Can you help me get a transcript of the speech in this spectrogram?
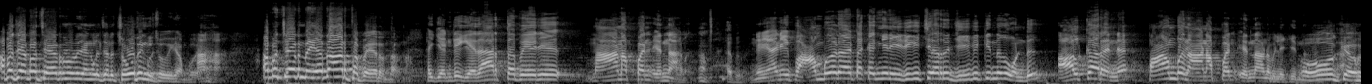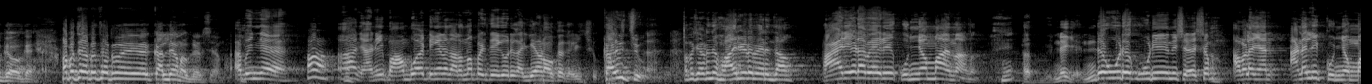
അപ്പൊ ചേട്ടാ ചേട്ടനോട് ഞങ്ങൾ ചില ചോദ്യങ്ങൾ ചോദിക്കാൻ പോയി. അപ്പൊ ചേട്ടന്റെ യഥാർത്ഥ പേരെന്താണ്? എന്റെ യഥാർത്ഥ പേര് നാണപ്പൻ എന്നാണ്. പിന്നെ ഞാൻ ഈ പാമ്പുകളായിട്ടൊക്കെ ഇങ്ങനെ ഇഴുകിച്ചേർന്ന് ജീവിക്കുന്നത് കൊണ്ട് ആൾക്കാർ എന്നെ പാമ്പ് നാണപ്പൻ എന്നാണ് വിളിക്കുന്നത്. Okay okay okay. അപ്പൊ ചേട്ടൻ ചേട്ടന് കല്യാണമൊക്കെ കഴിച്ചാണ് പിന്നെ? ആ. ആ ഞാൻ ഈ പാമ്പുമായിട്ട് ഇങ്ങനെ നടന്നപ്പോഴത്തേക്ക് ഒരു കല്യാണമൊക്കെ കഴിച്ചു. കഴിച്ചു. അപ്പൊ ചേട്ടന്റെ ഭാര്യയുടെ പേരെന്താ? ഭാര്യയുടെ പേര് കുഞ്ഞമ്മ എന്നാണ്. പിന്നെ എന്റെ കൂടെ കൂടിയതിനു ശേഷം അവളെ ഞാൻ അണലി കുഞ്ഞമ്മ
